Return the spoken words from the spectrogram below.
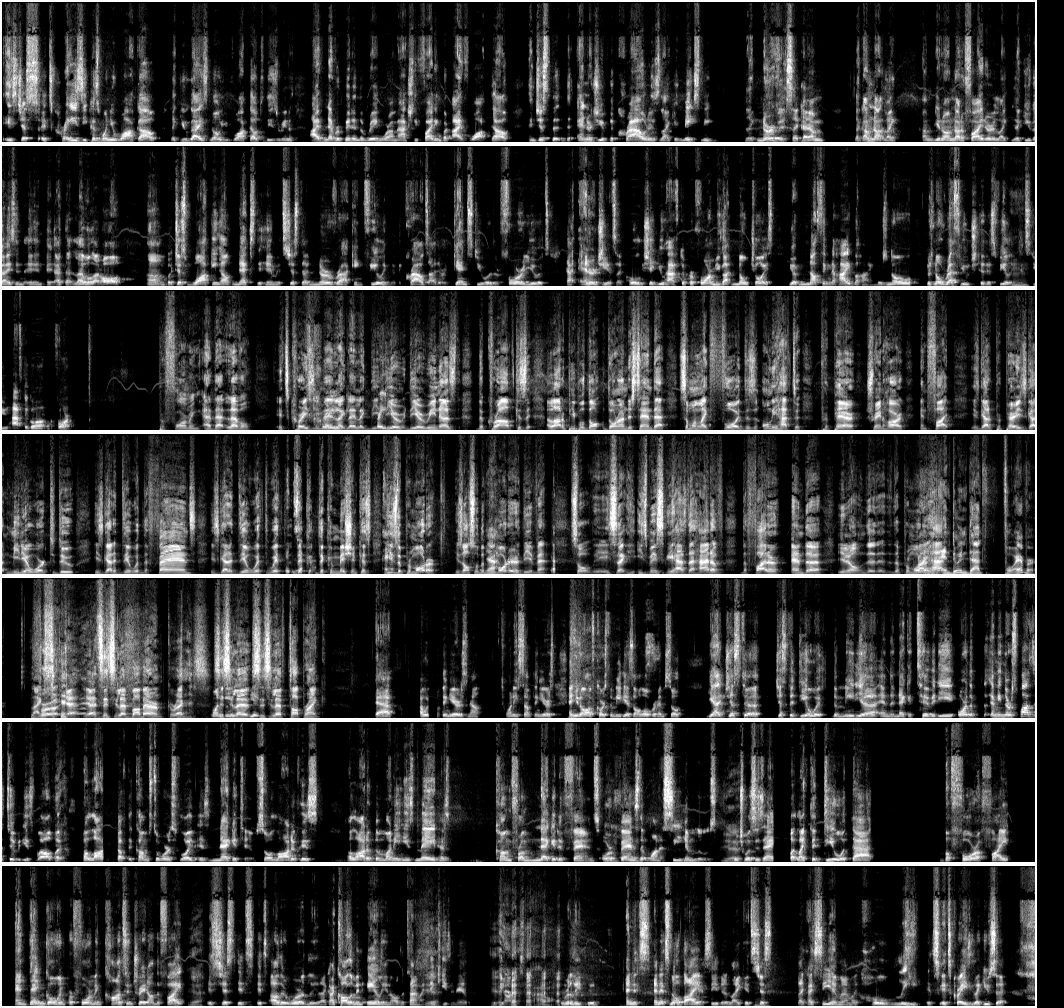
It's just it's crazy because hmm. when you walk out, like you guys know, you've walked out to these arenas. I've never been in the ring where I'm actually fighting, but I've walked out, and just the the energy of the crowd is like it makes me like nervous. Like hmm. I'm like I'm not like I'm you know I'm not a fighter like like you guys in, in at that level at all. Um, but just walking out next to him, it's just a nerve wracking feeling that the crowd's either against you or they're for you. It's that energy. It's like, holy shit, you have to perform. You got no choice. You have nothing to hide behind. There's no there's no refuge to this feeling. It's you have to go out and perform. performing at that level. It's crazy, Crazy. man. Like like like the, the the arenas, the crowd, because a lot of people don't don't understand that someone like Floyd doesn't only have to prepare, train hard, and fight. He's got to prepare. He's got media work to do. He's got to deal with the fans. He's got to deal with with Exactly. the, the commission because he's the promoter. He's also the Yeah. promoter of the event. So it's like he's basically has the hat of the fighter and the you know the the, the promoter Right. hat. and doing that forever. Like, For, uh, yeah, yeah. Since he left Bob Arum, correct? One Since he left, yeah. since he left Top Rank. Yeah, I was something years now, twenty something years, and you know, of course, the media is all over him. So, yeah, just to just to deal with the media and the negativity, or the, I mean, there's positivity as well, but a lot of stuff that comes towards Floyd is negative. So a lot of his, a lot of the money he's made has come from negative fans or mm-hmm. fans that want to see him lose, Yeah. which was his aim But like to deal with that before a fight and then go and perform and concentrate on the fight, Yeah. it's just it's it's otherworldly. Like I call him an alien all the time. I Yeah. think he's an alien, to be honest. Wow. I really do. And it's and it's no bias either. Like it's just like I see him and I'm like, holy, it's it's crazy. Like you said.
